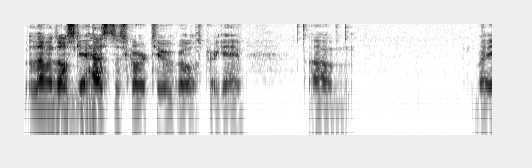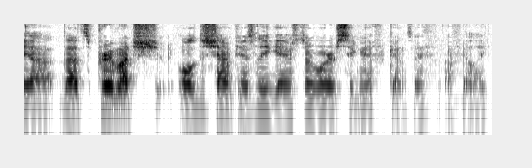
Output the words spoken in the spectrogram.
Lewandowski has to score two goals per game. Um, but yeah, that's pretty much all the Champions League games that were significant. I, I feel like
